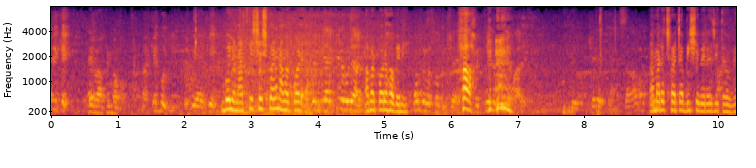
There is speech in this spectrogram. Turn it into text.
perché? বলুন আজকে শেষ করেন আমার পরে আমার পরে হবে নি। হা। আমারও ছয়টা বিশে বেড়ে যেতে হবে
